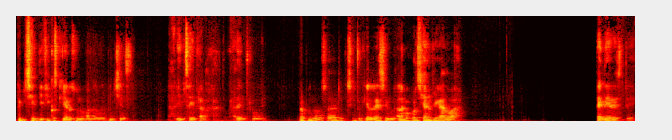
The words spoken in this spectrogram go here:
pinches científicos que ya no son humanos, güey, pinches aliens ahí trabajando, güey, adentro, güey. Pero pues no, o sea, yo siento que el resto, a lo mejor sí han llegado a tener este,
